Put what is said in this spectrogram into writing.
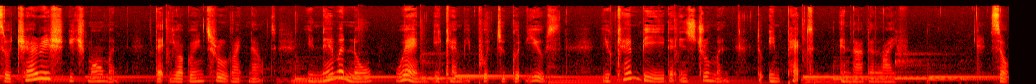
So cherish each moment that you are going through right now. You never know when it can be put to good use. You can be the instrument to impact another life. So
